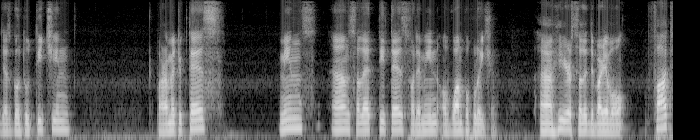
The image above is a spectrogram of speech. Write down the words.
Just go to teaching, parametric test, means, and select t-test for the mean of one population. Uh, here select the variable fat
